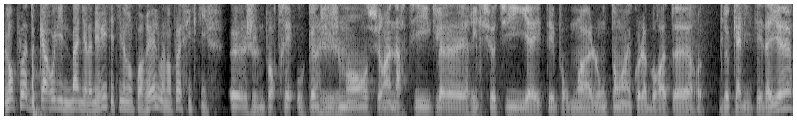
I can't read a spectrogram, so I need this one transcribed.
l'emploi de Caroline Magne à la mairie est-il un emploi réel ou un emploi fictif? Euh, Je ne porterai aucun jugement sur un article. Eric Ciotti a été pour moi longtemps un collaborateur de qualité d'ailleurs.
